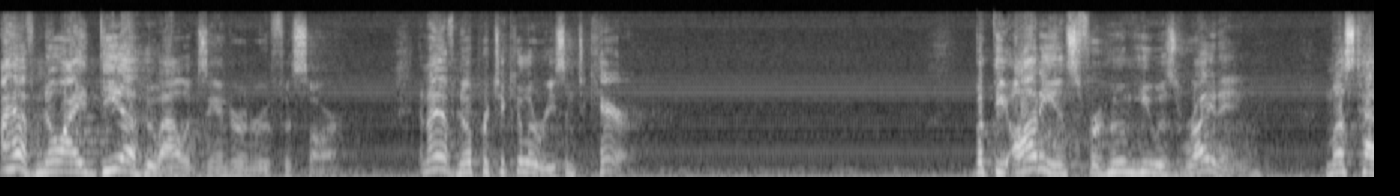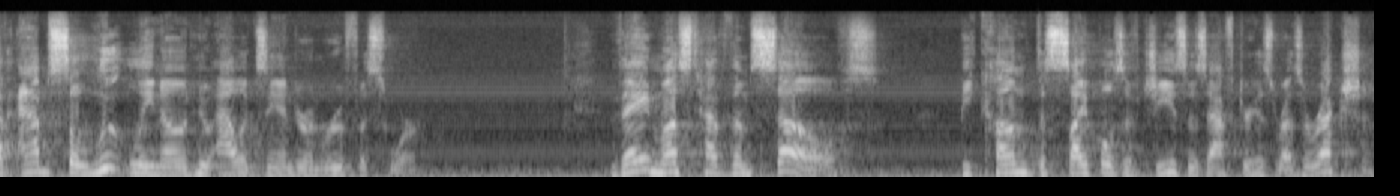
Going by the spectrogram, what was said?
I have no idea who Alexander and Rufus are, and I have no particular reason to care. But the audience for whom he was writing must have absolutely known who Alexander and Rufus were. They must have themselves become disciples of Jesus after his resurrection.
